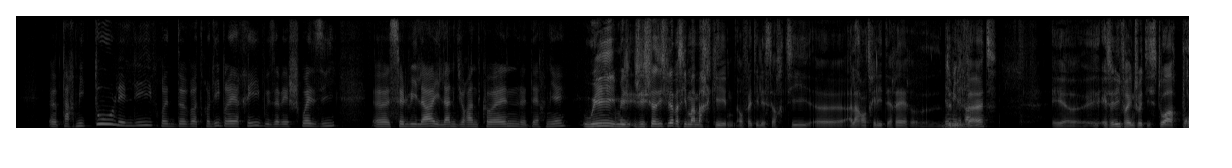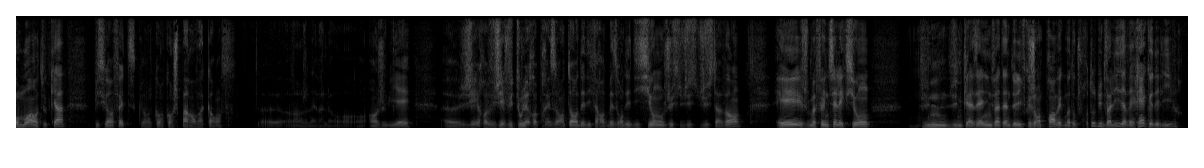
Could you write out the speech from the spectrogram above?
parmi tous les livres de votre librairie, vous avez choisi euh, celui-là, Ilan Durand Cohen, le dernier. Oui, mais j'ai choisi celui-là parce qu'il m'a marqué. En fait, il est sorti euh, à la rentrée littéraire 2020. Euh, et, ce livre a une chouette histoire, pour moi en tout cas, puisque en fait, quand, je pars en vacances, en général en, juillet, j'ai vu tous les représentants des différentes maisons d'édition juste, juste, juste avant, et je me fais une sélection d'une quinzaine, une vingtaine de livres que j'en prends avec moi. Donc je prends toute une valise avec rien que des livres.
